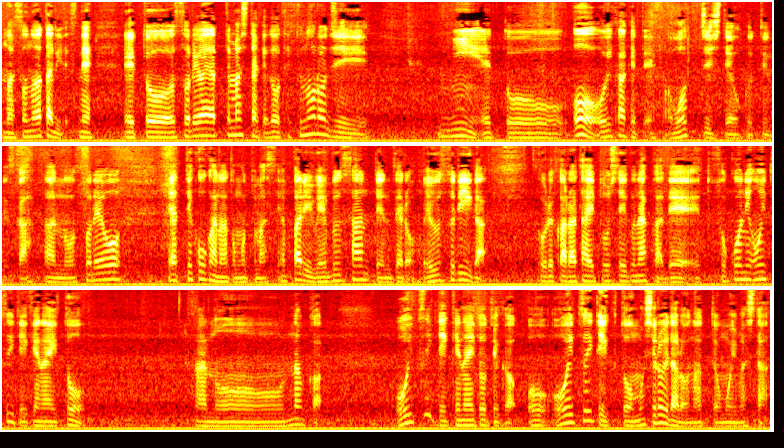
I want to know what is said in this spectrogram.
まあ、そのあたりですね。えっと、それはやってましたけど、テクノロジーに、えっと、を追いかけて、ウォッチしておくっていうんですか。あの、それをやっていこうかなと思ってます。やっぱり Web3.0、Web3 が、これから台頭していく中で、えっと、そこに追いついていけないと、あのー、なんか、追いついていけないとっていうか、追いついていくと面白いだろうなって思いました。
